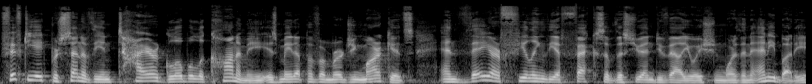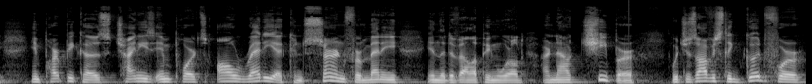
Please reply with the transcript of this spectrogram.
58% of the entire global economy is made up of emerging markets, and they are feeling the effects of this yuan devaluation more than anybody, in part because Chinese imports, already a concern for many in the developing world, are now cheaper, which is obviously good for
